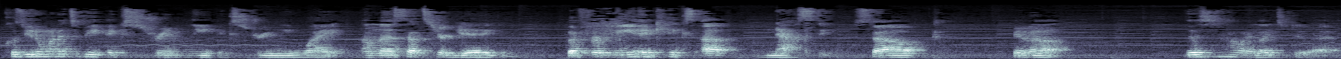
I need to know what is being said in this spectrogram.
Because you don't want it to be extremely, extremely white, unless that's your gig. But for me, it kicks up nasty. So, you know, this is how I like to do it.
